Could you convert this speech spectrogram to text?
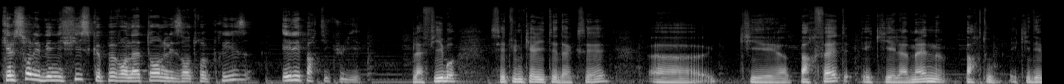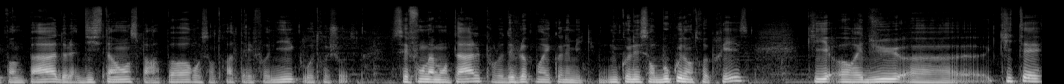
quels sont les bénéfices que peuvent en attendre les entreprises et les particuliers? La fibre, c'est une qualité d'accès euh, qui est parfaite et qui est la même partout et qui ne dépend pas de la distance par rapport aux centrales téléphoniques ou autre chose. C'est fondamental pour le développement économique. Nous connaissons beaucoup d'entreprises qui auraient dû euh, quitter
